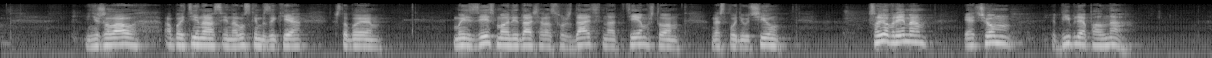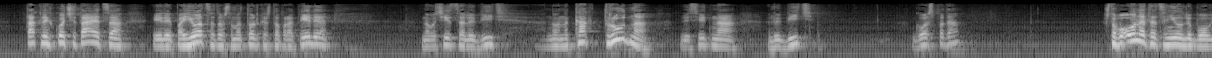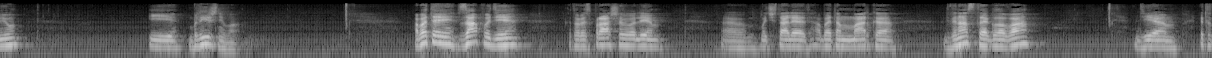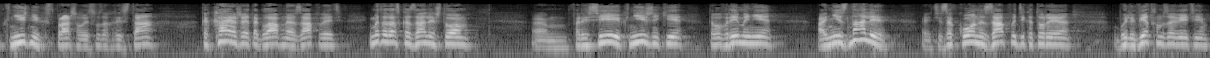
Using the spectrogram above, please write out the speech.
и не желал обойти нас и на русском языке, чтобы мы здесь могли дальше рассуждать над тем, что Господь учил в свое время и о чем Библия полна. Так легко читается или поется то, что мы только что пропели, научиться любить. Но как трудно действительно любить Господа, чтобы Он это ценил любовью и ближнего. Об этой заповеди, которую спрашивали мы читали об этом Марка 12 глава, где этот книжник спрашивал Иисуса Христа, какая же это главная заповедь. И мы тогда сказали, что эм, фарисеи, книжники того времени, они знали эти законы, заповеди, которые были в Ветхом Завете.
